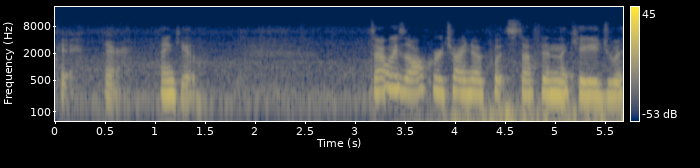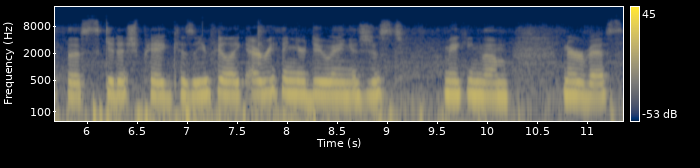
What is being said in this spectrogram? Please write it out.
Okay, there. Thank you. It's always awkward trying to put stuff in the cage with the skittish pig because you feel like everything you're doing is just making them nervous.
